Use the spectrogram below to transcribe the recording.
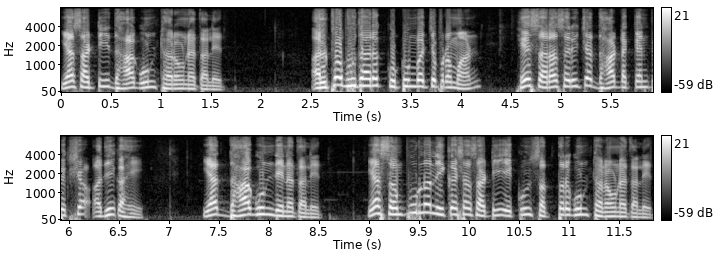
यासाठी दहा गुण ठरवण्यात आलेत. अल्पभूधारक कुटुंबाचे प्रमाण हे सरासरीच्या दहा टक्क्यांपेक्षा अधिक आहे. यात दहा गुण देण्यात आलेत. या संपूर्ण निकषासाठी एकूण सत्तर गुण ठरवण्यात आलेत.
